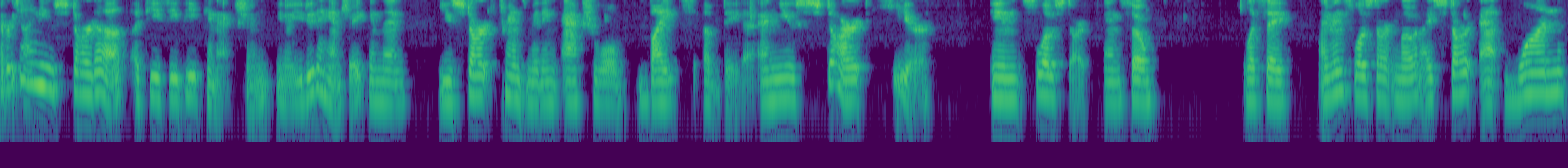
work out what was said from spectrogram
every time you start up a TCP connection, you know, you do the handshake and then you start transmitting actual bytes of data. And you start here in slow start. And so let's say I'm in slow start mode. I start at one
